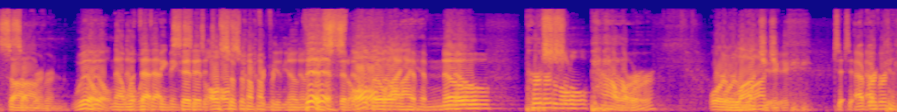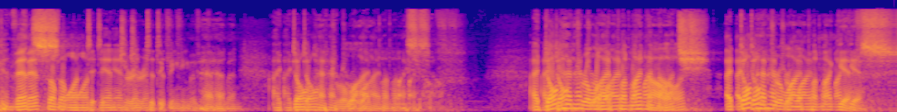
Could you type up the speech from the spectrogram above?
sovereign will. Now, with that being said, it's also comforting to know this that although I have no personal power or logic to ever convince someone to enter into the kingdom of heaven, I don't have to rely upon myself. I don't have to rely upon my knowledge. I don't have to rely upon my gifts.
